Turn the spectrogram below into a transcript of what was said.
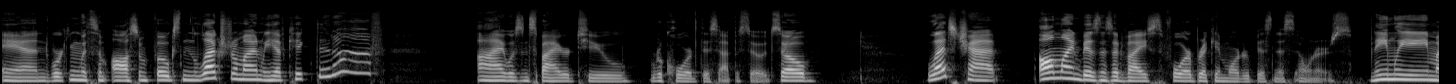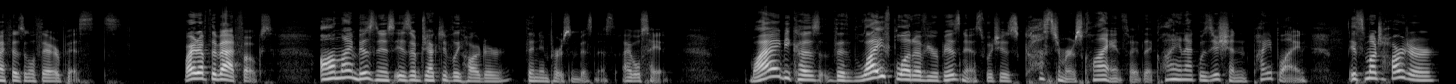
and working with some awesome folks in the Lextro Mind, we have kicked it off. I was inspired to record this episode. So let's chat online business advice for brick and mortar business owners, namely my physical therapists. Right off the bat, folks, online business is objectively harder than in person business. I will say it. Why? Because the lifeblood of your business, which is customers, clients, right? The client acquisition pipeline, it's much harder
